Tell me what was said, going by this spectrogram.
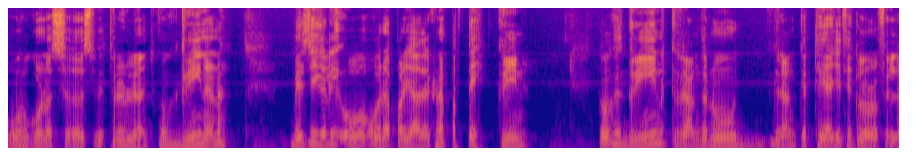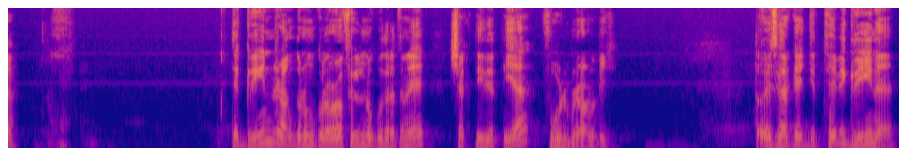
ਉਹ ਗੁਣ ਸਪਿਰੂਲਿਨਾ ਚ, ਕਿਉਂਕਿ ਗ੍ਰੀਨ ਹੈ ਨਾ। ਬੇਸਿਕਲੀ ਉਹ ਔਰ ਆਪਾਂ ਯਾਦ ਰੱਖਣਾ ਪੱਤੇ ਗ੍ਰੀਨ ਕਿਉਂਕਿ ਗ੍ਰੀਨ ਰੰਗ ਨੂੰ, ਰੰਗ ਕਿੱਥੇ ਹੈ? ਜਿੱਥੇ ਕਲੋਰੋਫਿਲ ਹੈ। ਤੇ ਗ੍ਰੀਨ ਰੰਗ ਨੂੰ ਕਲੋਰੋਫਿਲ ਨੂੰ ਕੁਦਰਤ ਨੇ ਸ਼ਕਤੀ ਦਿੱਤੀ ਹੈ ਫੂਡ ਬਣਾਉਣ ਦੀ। ਤਾਂ ਇਸ ਕਰਕੇ ਜਿੱਥੇ ਵੀ ਗ੍ਰੀਨ ਹੈ,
